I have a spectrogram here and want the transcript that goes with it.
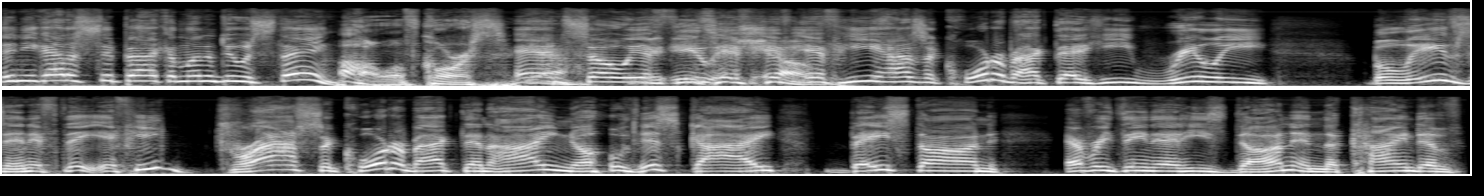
then you got to sit back and let him do his thing. Oh, of course. And Yeah. so if you if, if, if he has a quarterback that he really believes in, if they if he drafts a quarterback, then I know this guy based on everything that he's done and the kind of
